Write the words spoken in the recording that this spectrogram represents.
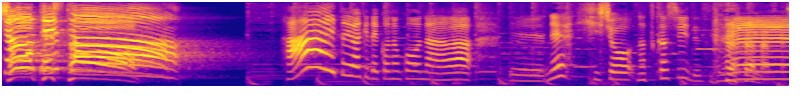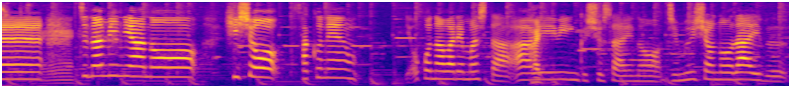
飛翔テスト。はいというわけでこのコーナーは、えー、ね飛翔懐かしいですね。ね。ちなみにあの飛翔昨年行われましたアーリーウィング主催の事務所のライブ、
